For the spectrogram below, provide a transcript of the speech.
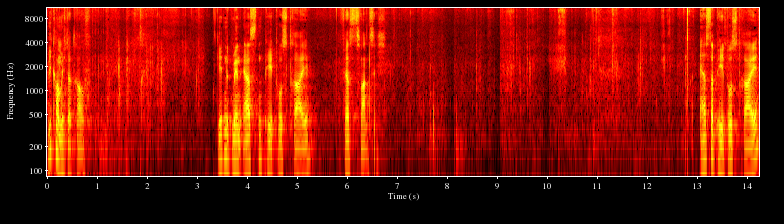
Wie komme ich da drauf? Geht mit mir in 1. Petrus 3, Vers 20. Erster Petrus 3,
